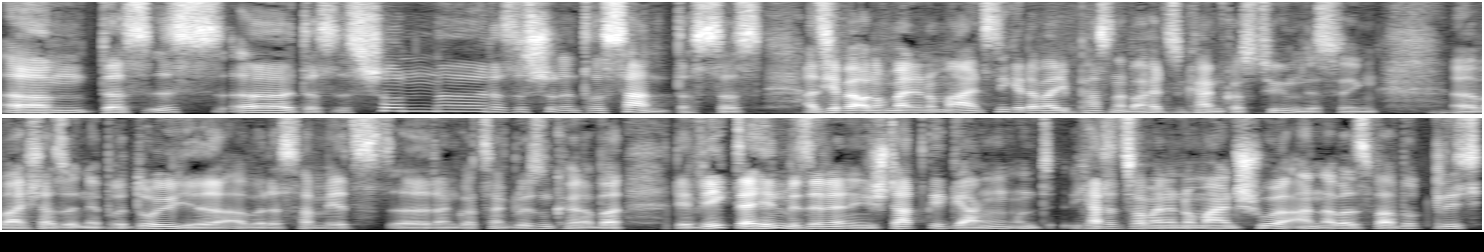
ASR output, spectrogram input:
Ähm, das ist, äh, das ist schon, das ist schon interessant, dass das. Also ich habe ja auch noch meine normalen Sneaker dabei, die passen aber halt zu keinem Kostüm. Deswegen war ich da so in der Bredouille. Aber das haben wir jetzt dann Gott sei Dank lösen können. Aber der Weg dahin, wir sind dann in die Stadt gegangen und ich hatte zwar meine normalen Schuhe an, aber es war wirklich,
